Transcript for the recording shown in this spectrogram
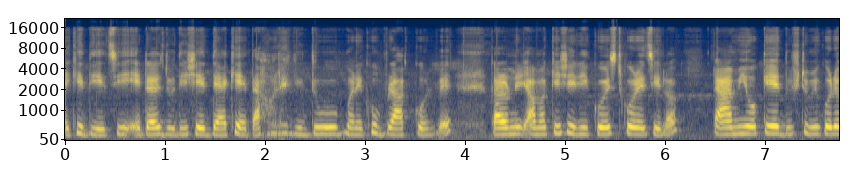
রেখে দিয়েছি, এটা যদি সে দেখে তাহলে কিন্তু মানে খুব রাগ করবে। কারণ আমাকে সে রিকোয়েস্ট করেছিল। তা আমি ওকে দুষ্টুমি করে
